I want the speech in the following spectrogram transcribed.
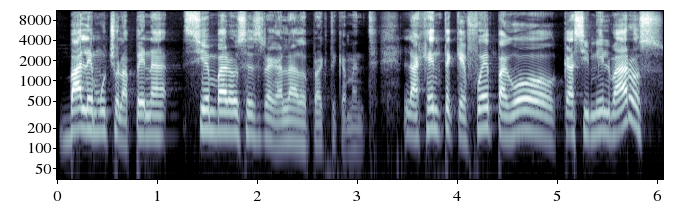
vale mucho la pena, 100 varos es regalado prácticamente. La gente que fue pagó casi mil varos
